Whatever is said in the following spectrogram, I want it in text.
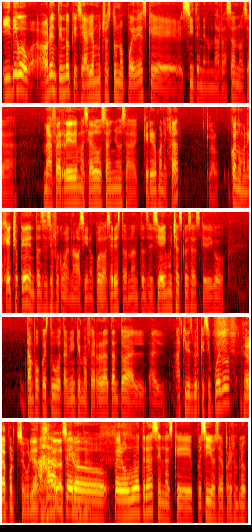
Y digo, ahora entiendo que si había muchos tú no puedes que sí tenían una razón, o sea, me aferré demasiados años a querer manejar. Claro. Cuando manejé choqué, entonces sí fue como, no, sí, no puedo hacer esto, ¿no? Entonces sí hay muchas cosas que digo, tampoco estuvo también que me aferrara tanto al, al ah, ¿quieres ver que sí puedo? Era por tu seguridad. Ajá, pero, pero hubo otras en las que, pues sí, o sea, por ejemplo,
